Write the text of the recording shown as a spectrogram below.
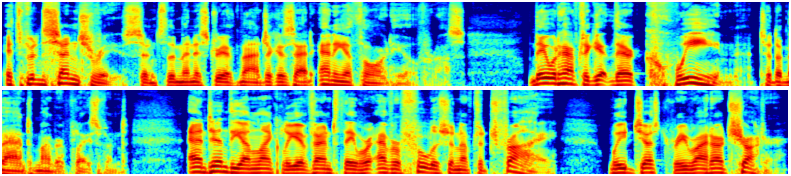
It's been centuries since the Ministry of Magic has had any authority over us. They would have to get their queen to demand my replacement, and in the unlikely event they were ever foolish enough to try, we'd just rewrite our charter.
